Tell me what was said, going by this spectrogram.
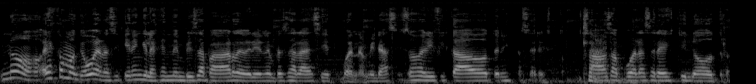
No, es como que bueno, si quieren que la gente empiece a pagar, deberían empezar a decir, bueno, mira, si sos verificado, tenés que hacer esto. O sea, Claro. vas a poder hacer esto y lo otro.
